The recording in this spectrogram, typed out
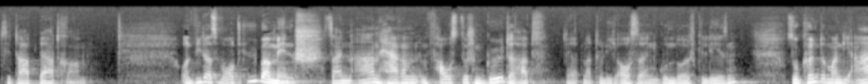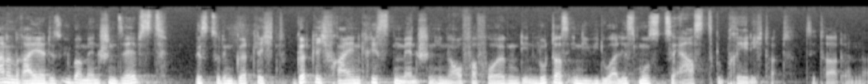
Zitat Bertram. Und wie das Wort Übermensch seinen Ahnherren im faustischen Goethe hat, er hat natürlich auch seinen Gundolf gelesen, so könnte man die Ahnenreihe des Übermenschen selbst bis zu dem göttlich, göttlich freien Christenmenschen hinauf verfolgen, den Luthers Individualismus zuerst gepredigt hat. Zitat Ende.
